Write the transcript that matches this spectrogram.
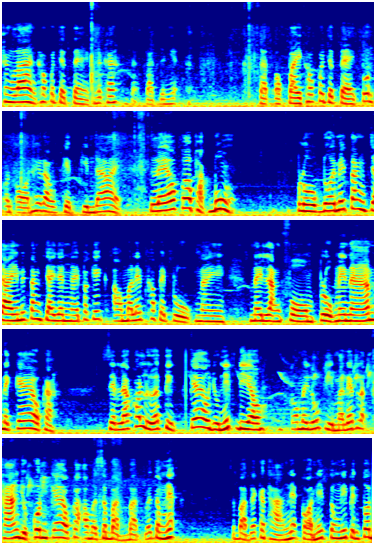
ข้างล่างเขาก็จะแตกนะคะ ตัดอย่างเงี้ย ตัดออกไปเขาก็จะแตกต้นอ่อนๆให้เราเก็บกินได้ แล้วก็ผักบุ้งปลูกโดยไม่ตั้งใจไม่ตั้งใจยังไงป้ากิ๊กเอามาเมล็ดเข้าไปปลูกในในลังโฟม ปลูกในน้ำในแก้วค่ะ เสร็จแล้วเขาเหลือติดแก้วอยู่นิดเดียว ก็ไม่รู้กี่เมล็ดละค้างอยู่ก้นแก้วก็เอามาสะบัดบัดไว้ตรงเนี้ยสะบัดไว้กระถางเนี่ยก่อนนี้ตรงนี้เป็นต้น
